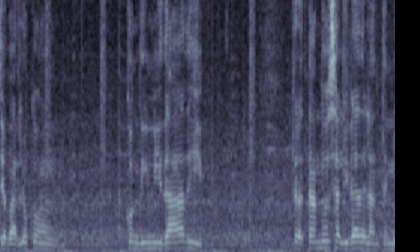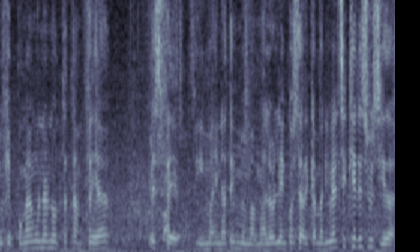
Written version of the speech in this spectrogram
llevarlo con, con dignidad y tratando de salir adelante, ¿no? Y que pongan una nota tan fea es feo. Sí, imagínate, mi mamá lo lee en Costa Rica, Maribel se quiere suicidar.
